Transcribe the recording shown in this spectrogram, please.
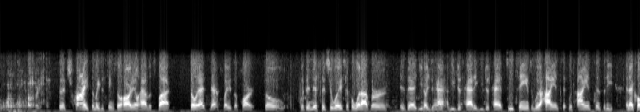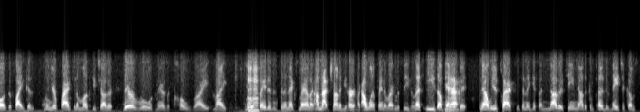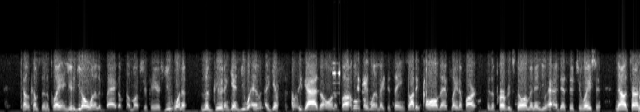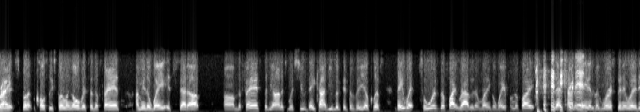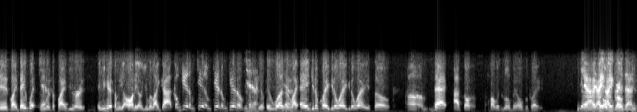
they're trying to make the team so hard they don't have a spot. So that that plays a part. So within this situation, for what I've heard, is that you know you just had you just had it. you just had two teams with a high in, with high intensity, and that caused a fight. Because when you're practicing amongst each other, there are rules and there's a code, right? Like you'll mm-hmm. fade it into the next man. Like I'm not trying to be hurt. Like I want to play in the regular season. Let's ease up a little bit. Now we're practicing against another team. Now the competitive nature comes comes into play, and you you don't want to look bad amongst your peers. You want to look good. Again, you and again, some of these guys are on a bubble. They want to make the team. So I think all that played a part is a perfect storm, and then you had that situation. Now in terms right. it spill, closely spilling over to the fans, I mean the way it's set up, um, the fans, to be honest with you, they kind of you looked at the video clips, they went towards the fight rather than running away from the fight. that kind of made it look worse than it, what it is. Like they went towards yeah. the fight. If you heard, if you hear some of the audio, you were like, God, go get him, get him, get him, get him." Yeah. It, it wasn't yeah. like, "Hey, get away, get away, get away." So um, that I thought was a little bit overplayed. Yeah, I, I, I agree with that.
